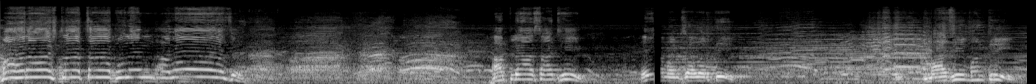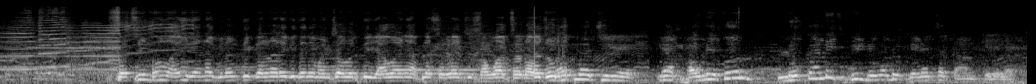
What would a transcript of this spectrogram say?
महाराष्ट्राचा बुलंद आवाज. आपल्यासाठी एक मंचावरती माजी मंत्री सचिन भाऊ आहेर यांना विनंती करणार आहे की त्यांनी मंचावरती यावं आणि आपल्या सगळ्यांशी संवाद साधावा जो महत्वाची आहे या भावनेतून लोकांनीच ही निवडणूक घेण्याचं काम केलेलं आहे.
